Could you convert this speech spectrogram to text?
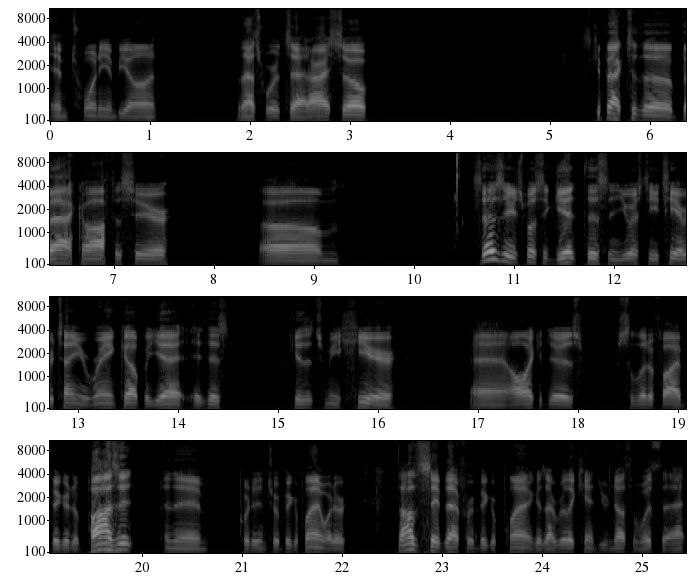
M20 and beyond. And that's where it's at. All right, so let's get back to the back office here. Um, says that you're supposed to get this in USDT every time you rank up, but yet it just gives it to me here and all I could do is solidify a bigger deposit and then put it into a bigger plan whatever. So I'll save that for a bigger plan because I really can't do nothing with that.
